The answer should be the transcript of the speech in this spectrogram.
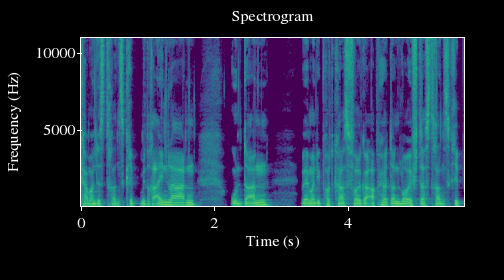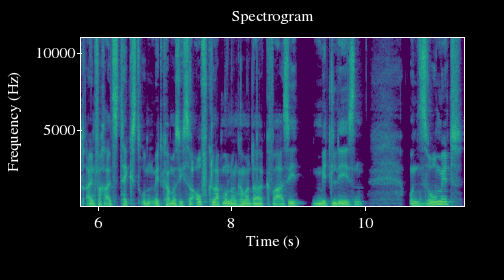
kann man das Transkript mit reinladen und dann, wenn man die Podcast-Folge abhört, dann läuft das Transkript einfach als Text unten mit, kann man sich so aufklappen und dann kann man da quasi mitlesen. Und somit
